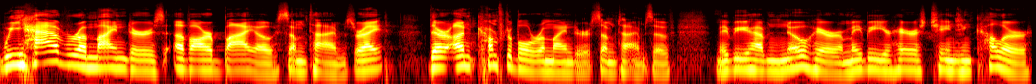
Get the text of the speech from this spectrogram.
we have reminders of our bio sometimes, right? They're uncomfortable reminders sometimes of maybe you have no hair, or maybe your hair is changing color,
